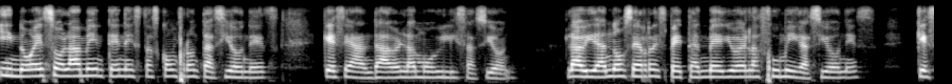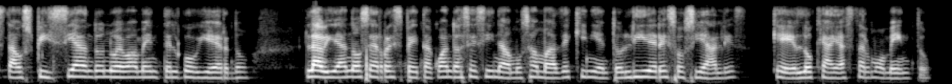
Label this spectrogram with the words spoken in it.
Y no es solamente en estas confrontaciones que se han dado en la movilización. La vida no se respeta en medio de las fumigaciones que está auspiciando nuevamente el gobierno. La vida no se respeta cuando asesinamos a más de 500 líderes sociales, que es lo que hay hasta el momento.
